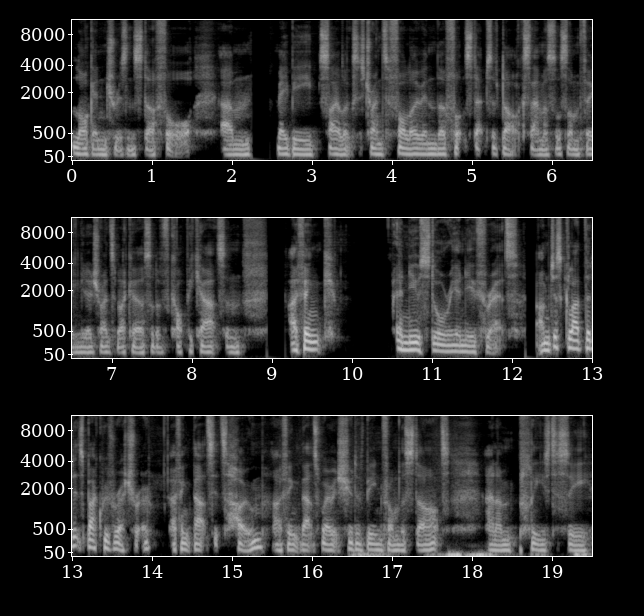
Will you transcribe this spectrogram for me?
log entries and stuff, or um, maybe Sylux is trying to follow in the footsteps of Dark Samus or something. You know, trying to be like a sort of copycat. And I think a new story, a new threat. I'm just glad that it's back with Retro. I think that's its home. I think that's where it should have been from the start, and I'm pleased to see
